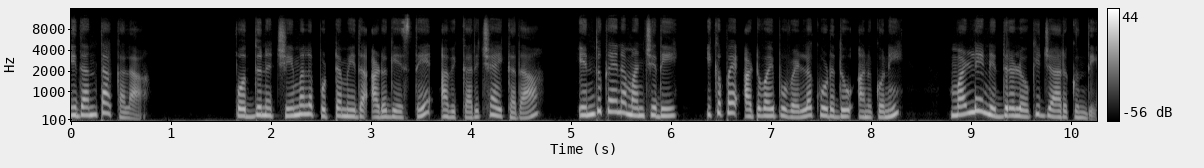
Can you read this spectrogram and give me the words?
ఇదంతా కల. పొద్దున చీమల పుట్టమీద అడుగేస్తే అవి కరిచాయి కదా. ఎందుకైనా మంచిది ఇకపై అటువైపు వెళ్ళకూడదు అనుకుని మళ్ళీ నిద్రలోకి జారుకుంది.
